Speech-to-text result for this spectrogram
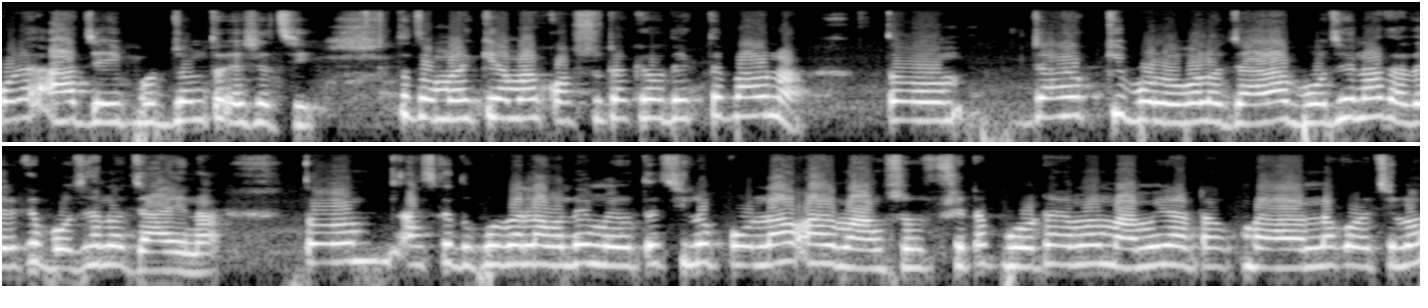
করে আজ এই পর্যন্ত এসেছি। তো তোমরা কি আমার কষ্টটা কেউ দেখতে পাও না? তো যাই হোক, কি বলব বলো, যারা বোঝে না তাদেরকে বোঝানো যায় না। তো আজকে দুপুরবেলা আমাদের মেনুতে ছিল পোলাও আর মাংস। সেটা পুরোটাই আমার মামি রান্না- করেছিল।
